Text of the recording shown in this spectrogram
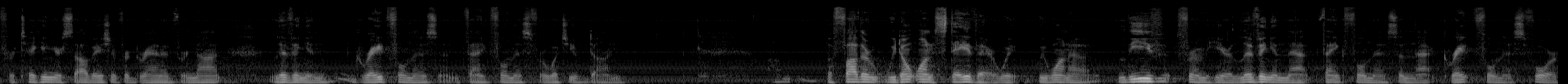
for taking your salvation for granted, for not living in gratefulness and thankfulness for what you've done. But Father, we don't want to stay there. We, we want to leave from here living in that thankfulness and that gratefulness for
